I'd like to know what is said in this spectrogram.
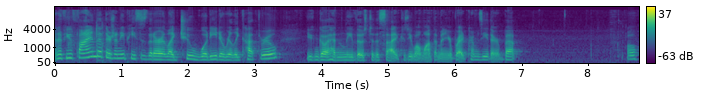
And if you find that there's any pieces that are like too woody to really cut through, you can go ahead and leave those to the side because you won't want them in your breadcrumbs either. But, oh,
